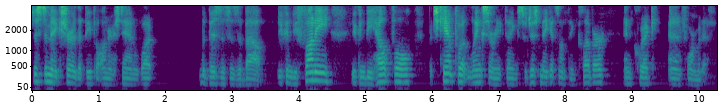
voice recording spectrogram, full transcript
just to make sure that people understand what the business is about. You can be funny, you can be helpful, but you can't put links or anything, so just make it something clever and quick and informative.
